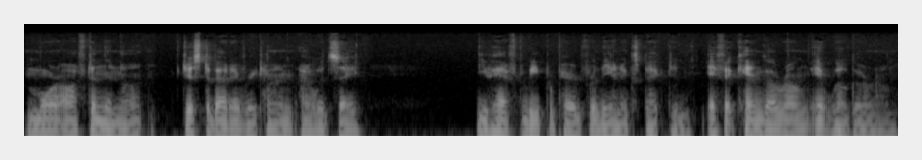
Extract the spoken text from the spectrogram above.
more often than not, just about every time, I would say, you have to be prepared for the unexpected. If it can go wrong, it will go wrong.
